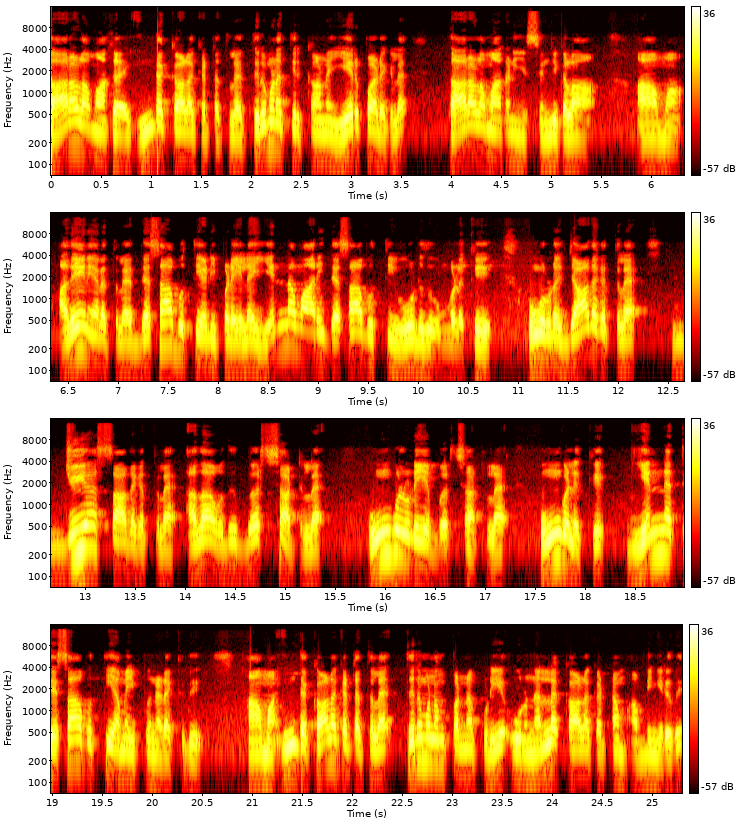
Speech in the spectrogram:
தாராளமாக இந்த காலகட்டத்தில் திருமணத்திற்கான ஏற்பாடுகளை தாராளமாக நீங்கள் செஞ்சுக்கலாம். ஆமாம் அதே நேரத்தில் தசாபுத்தி அடிப்படையில் என்ன மாதிரி தசாபுத்தி ஓடுது உங்களுக்கு? உங்களுடைய ஜாதகத்தில் ஜுய சாதகத்தில் அதாவது பர்த் சார்ட்டில் உங்களுடைய பர்த் சார்ட்டில் உங்களுக்கு என்ன திசாபுத்தி அமைப்பு நடக்குது? ஆமாம் இந்த காலகட்டத்தில் திருமணம் பண்ணக்கூடிய ஒரு நல்ல காலகட்டம் அப்படிங்கிறது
